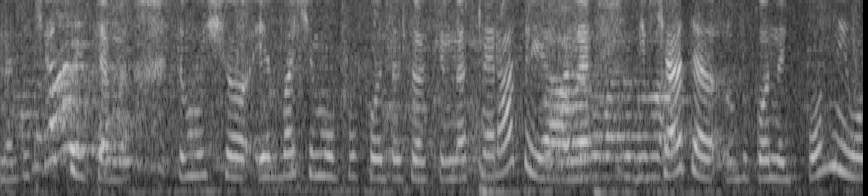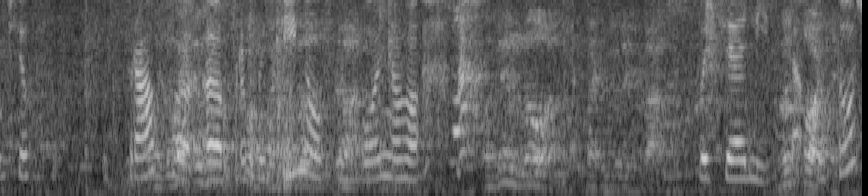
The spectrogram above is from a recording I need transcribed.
Знущається над учасницями, тому що, як бачимо, похода зовсім нас не радує, але дівчата виконують повний обсяг вправ е, професійного футбольного спеціаліста. Отож,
